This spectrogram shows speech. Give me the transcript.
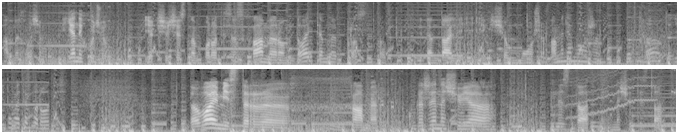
А ми хочемо. Я не хочу, якщо чесно, боротися з хамером. Давайте ми просто підемо далі, якщо можемо. А ми не можемо. Да, тоді давайте боротись. Давай, містер е, Хаммер. Покажи на що я не здатний. На що ти здатний.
